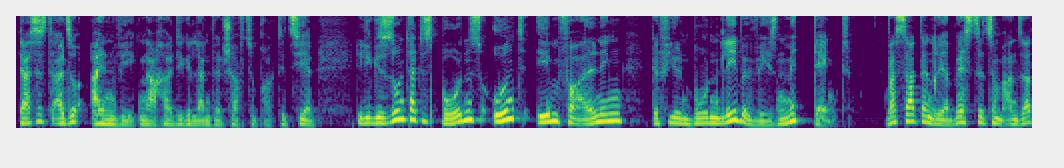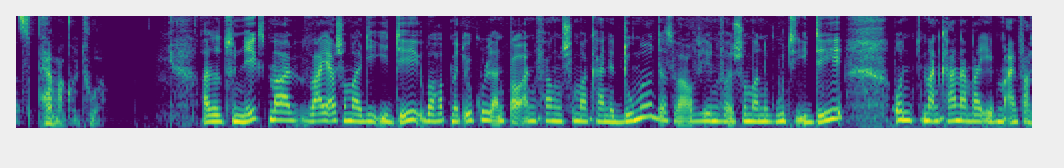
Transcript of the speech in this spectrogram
Das ist also ein Weg, nachhaltige Landwirtschaft zu praktizieren, die die Gesundheit des Bodens und eben vor allen Dingen der vielen Bodenlebewesen mitdenkt. Was sagt Andrea Beste zum Ansatz Permakultur? Also zunächst mal war ja schon mal die Idee, überhaupt mit Ökolandbau anfangen, schon mal keine dumme. Das war auf jeden Fall schon mal eine gute Idee. Und man kann aber eben einfach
